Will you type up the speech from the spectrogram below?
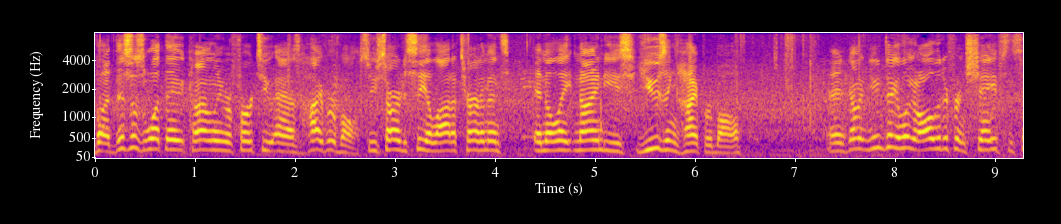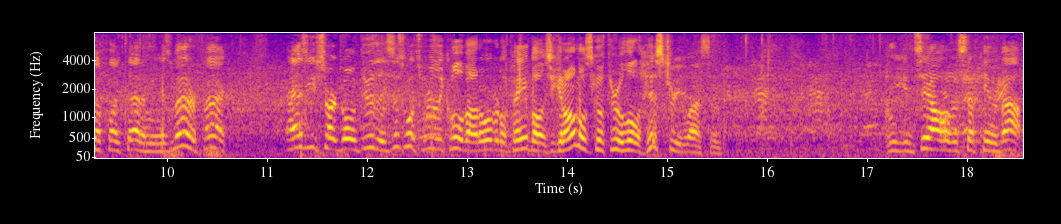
But this is what they commonly refer to as hyperball. So you started to see a lot of tournaments in the late 90s using hyperball. And you can take a look at all the different shapes and stuff like that. I mean, as a matter of fact, as you start going through this, this is what's really cool about orbital paintball is you can almost go through a little history lesson. And you can see how all this stuff came about.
